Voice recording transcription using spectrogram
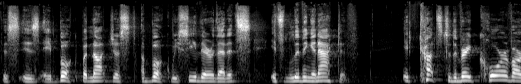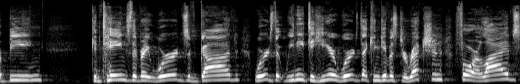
This is a book, but not just a book. We see there that it's, it's living and active. It cuts to the very core of our being contains the very words of God, words that we need to hear, words that can give us direction for our lives.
